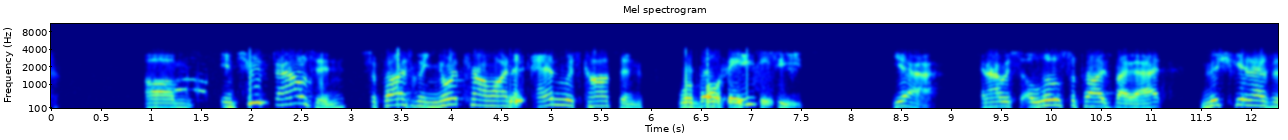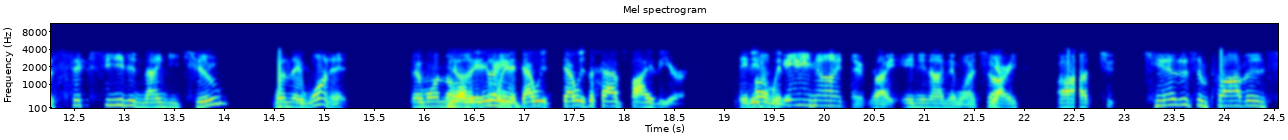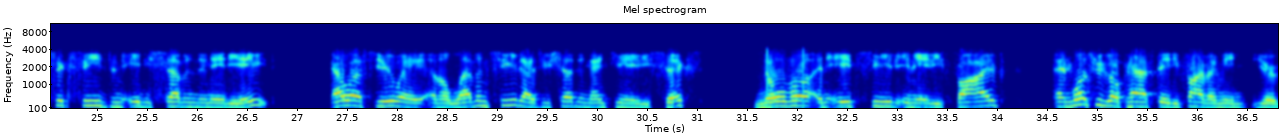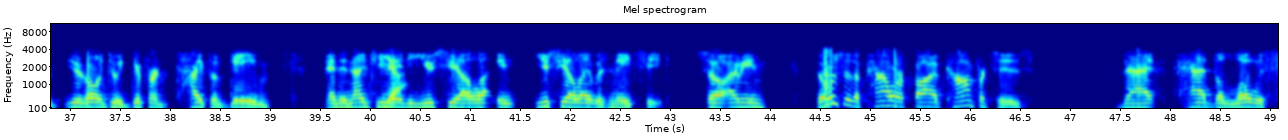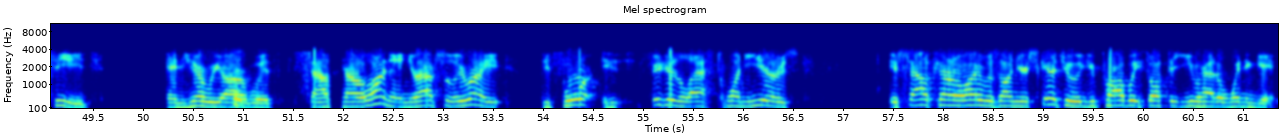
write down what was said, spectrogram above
Um, in 2000, surprisingly, North Carolina and Wisconsin were both, Both eight eight seeds. seeds. Yeah, and I was a little surprised by that. Michigan has a six seed in '92 when they won it. They won the no, whole they didn't thing. win it. That was that was the Fab Five year. They didn't oh, win it. 89, right, 89 they won. Sorry. Uh, t- Kansas and Providence, six seeds in 87 and 88. LSU, a, an 11 seed, as you said, in 1986. Nova, an eight seed in 85. And once we go past 85, I mean, you're you're going to a different type of game. And in 1980, UCLA UCLA was an eight seed. So I mean, those are the Power Five conferences that had the lowest seeds, and here we are with South Carolina. And you're absolutely right. Before, figure the last 20 years, if South Carolina was on your schedule, you probably thought that you had a winning game.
